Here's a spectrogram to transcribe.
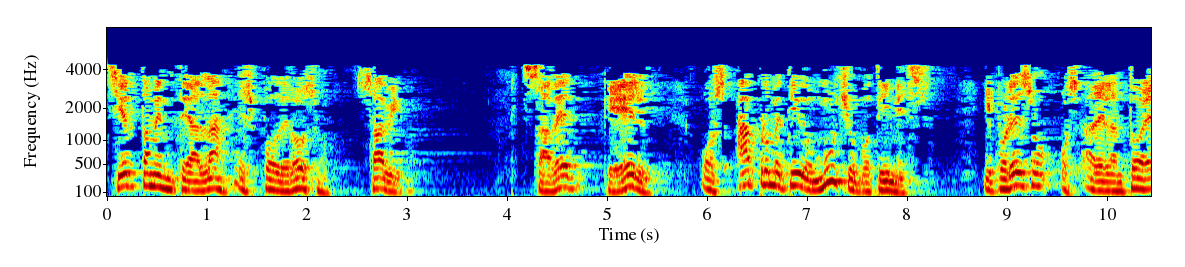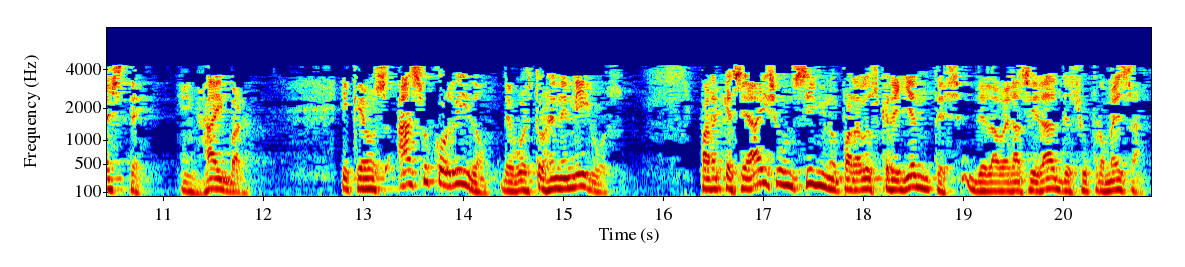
Ciertamente Alá es poderoso, sabio. Sabed que Él os ha prometido muchos botines, y por eso os adelantó este en Haibar, y que os ha socorrido de vuestros enemigos, para que seáis un signo para los creyentes de la veracidad de su promesa,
